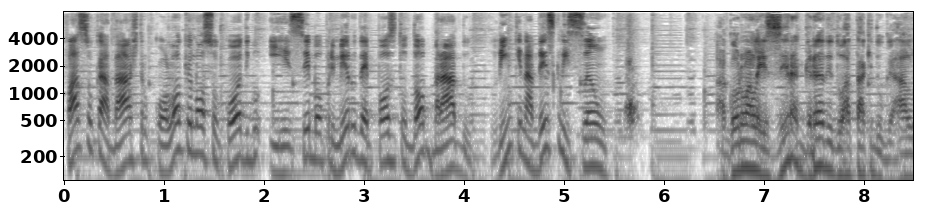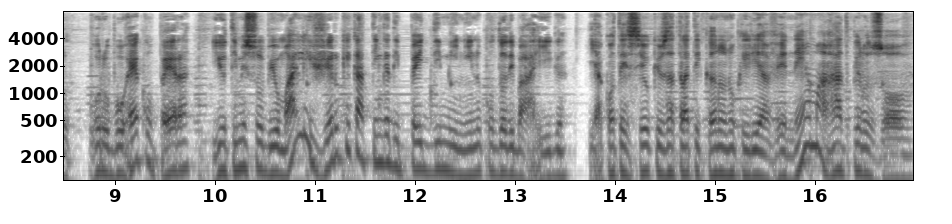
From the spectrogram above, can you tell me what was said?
Faça o cadastro, coloque o nosso código e receba o primeiro depósito dobrado. Link na descrição. Agora uma leseira grande do ataque do Galo. O Urubu recupera e o time subiu mais ligeiro que catinga de peito de menino com dor de barriga. E aconteceu que os atleticanos não queriam ver nem amarrado pelos ovos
